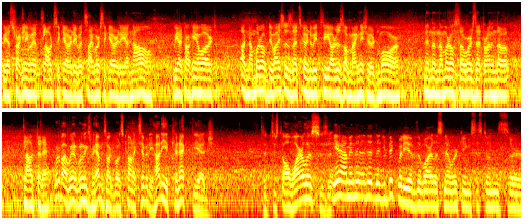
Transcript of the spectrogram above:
We are struggling with cloud security, with cyber security, and now we are talking about a number of devices that's going to be three orders of magnitude more than the number of servers that run in the cloud today. What about, one of the things we haven't talked about is connectivity. How do you connect the edge? Is it just all wireless? Is it? Yeah, I mean the, the, the ubiquity of the wireless networking systems are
